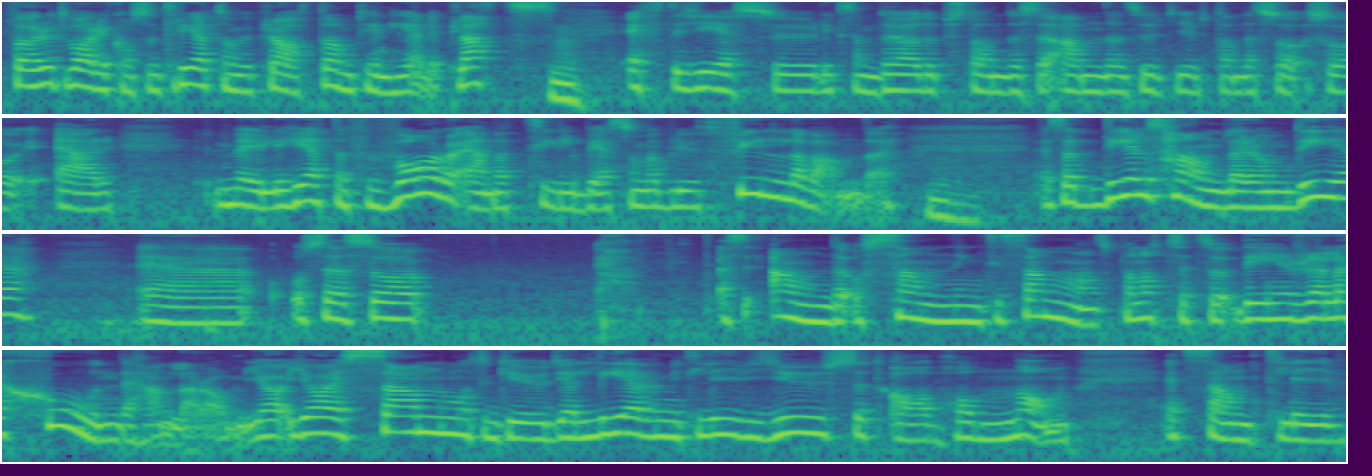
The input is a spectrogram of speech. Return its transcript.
Förut var det koncentrerat, som vi pratade om, till en helig plats. Efter Jesu liksom, död, uppståndelse, andens utgjutande så, så är möjligheten för var och en att tillbe som har blivit fylld av ande. Så att dels handlar det om det eh, och sen så alltså ande och sanning tillsammans. På något sätt så det är en relation det handlar om. Jag, jag är sann mot Gud, jag lever mitt liv i ljuset av honom. Ett sant liv.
